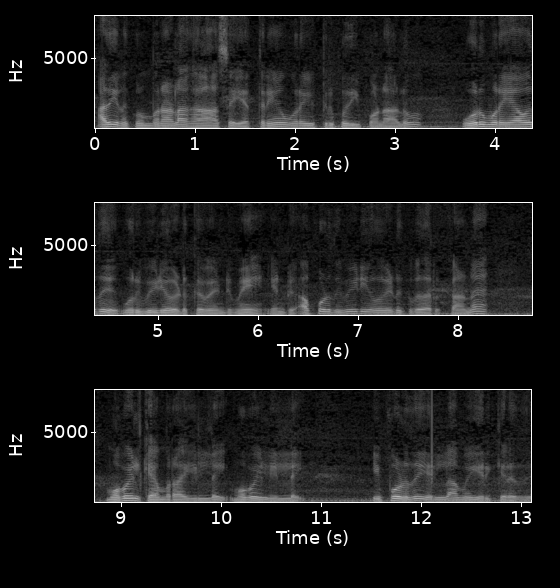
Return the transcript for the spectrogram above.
அது எனக்கு ரொம்ப நாளாக ஆசை. எத்தனையோ முறை திருப்பதி போனாலும் ஒரு முறையாவது ஒரு வீடியோ எடுக்க வேண்டுமே என்று. அப்பொழுது வீடியோ எடுப்பதற்கான மொபைல் கேமரா இல்லை மொபைல் இல்லை. இப்பொழுது எல்லாமே இருக்கிறது.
